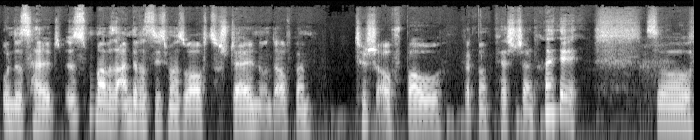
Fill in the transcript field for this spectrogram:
Und das halt ist mal was anderes, sich mal so aufzustellen und auch beim Tischaufbau wird man feststellen, hey, so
